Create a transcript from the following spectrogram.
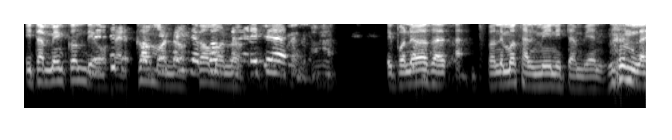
Y también con Diego Fer, ¿cómo no? ¿Cómo no? Y ponemos, a- ponemos al Mini también en la,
